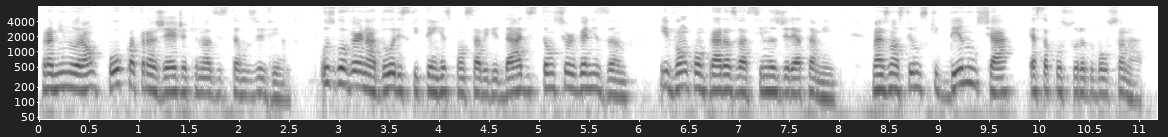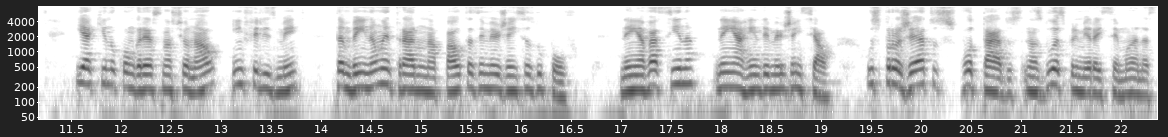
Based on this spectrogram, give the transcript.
para minorar um pouco a tragédia que nós estamos vivendo. Os governadores que têm responsabilidade estão se organizando e vão comprar as vacinas diretamente, mas nós temos que denunciar essa postura do Bolsonaro. E aqui no Congresso Nacional, infelizmente, também não entraram na pauta as emergências do povo nem a vacina, nem a renda emergencial. Os projetos votados nas duas primeiras semanas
